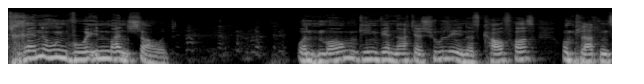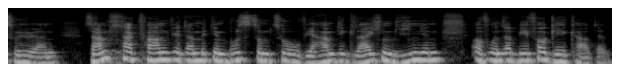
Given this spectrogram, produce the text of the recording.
Trennung, wohin man schaut. Und morgen gehen wir nach der Schule in das Kaufhaus, um Platten zu hören. Samstag fahren wir dann mit dem Bus zum Zoo. Wir haben die gleichen Linien auf unserer BVG-Karte.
